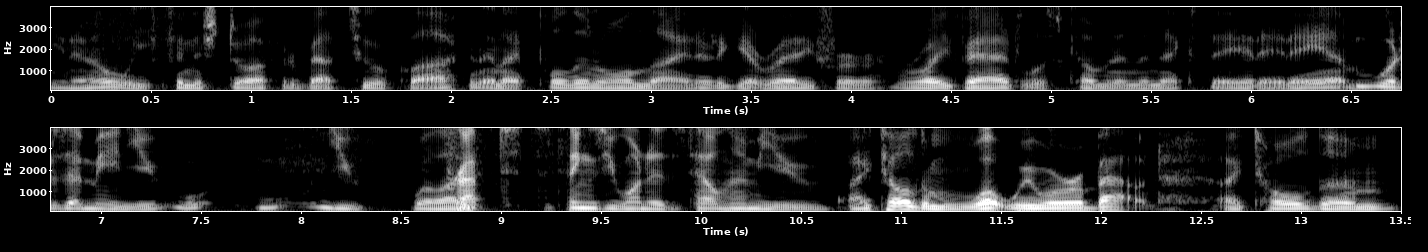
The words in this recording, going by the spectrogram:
you know, we finished off at about two o'clock, and then I pulled an all nighter to get ready for Roy Vagelos coming in the next day at eight a.m. What does that mean? You you well, prepped I, things you wanted to tell him. You I told him what we were about. I told him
